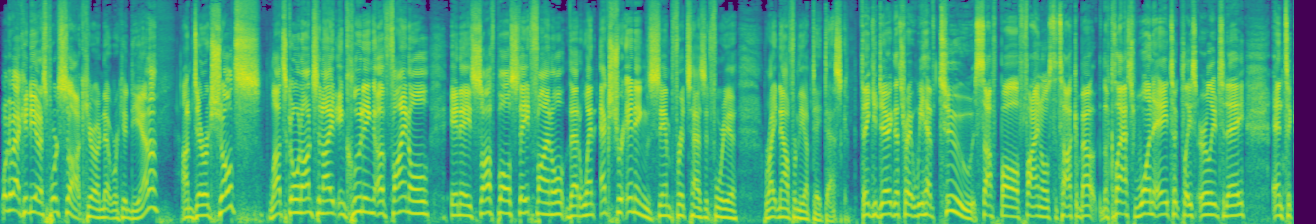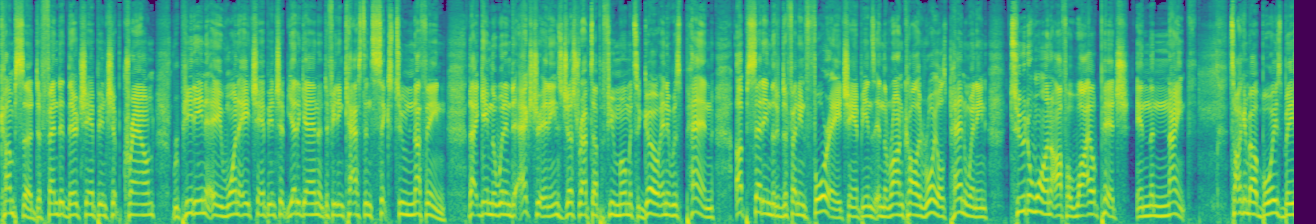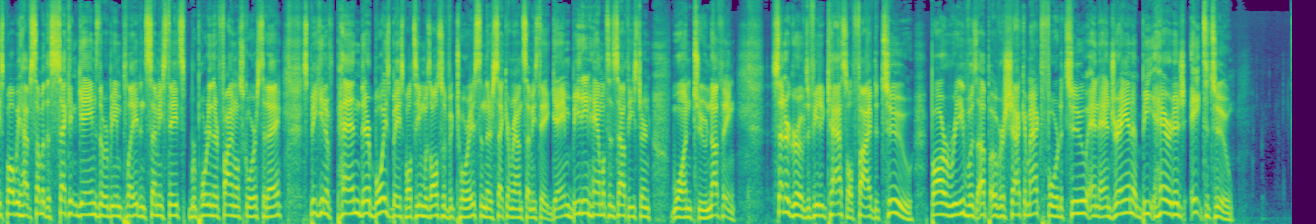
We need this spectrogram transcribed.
Welcome back, Indiana Sports Talk here on Network Indiana. I'm Derek Schultz. Lots going on tonight, including a final in a softball state final that went extra innings. Sam Fritz has it for you right now from the update desk. Thank you, Derek. That's right. We have two softball finals to talk about. The Class 1A took place earlier today, and Tecumseh defended their championship crown, repeating a 1A championship yet again, defeating Caston 6 2 0. That game that went into extra innings just wrapped up a few moments ago, and it was Penn upsetting the defending 4A champions in the Ron Roncalli Royals, Penn winning 2 to 1 off a wild pitch in the ninth. Talking about boys baseball, we have some of the second games that were being played in semi states reporting their final scores today. Speaking of Penn, their boys baseball team was also victorious in their second round semi state game, beating Hamilton Southeastern 1 2 0. Center Grove defeated Castle 5 to 2. Barr-Reeve was up over Shakamak 4 to 2 and Andrean beat Heritage 8 to 2.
